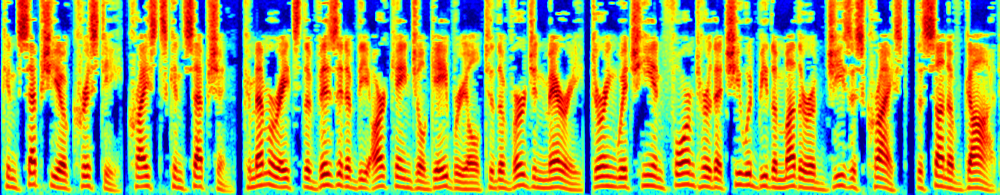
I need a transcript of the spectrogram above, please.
Conceptio Christi Christ's Conception, commemorates the visit of the Archangel Gabriel to the Virgin Mary, during which he informed her that she would be the mother of Jesus Christ, the Son of God.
